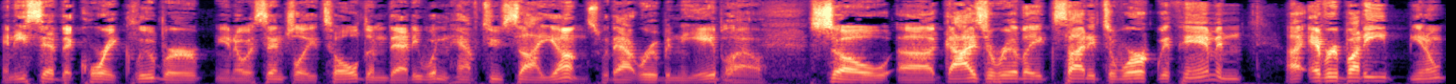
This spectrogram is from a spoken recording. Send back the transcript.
and he said that Corey Kluber, you know, essentially told him that he wouldn't have two Cy Youngs without Ruben Niebla. Wow. So uh, guys are really excited to work with him, and uh, everybody, you know,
